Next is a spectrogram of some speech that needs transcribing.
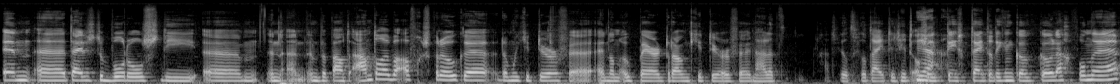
En eh, tijdens de borrels die ehm, een, een, bepaald aantal hebben afgesproken... dan moet je turven en dan ook per drankje turven. Nou, dat gaat veel te veel tijd zitten. Als Ja. ik tegen de tijd dat ik een Coca-Cola gevonden heb...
